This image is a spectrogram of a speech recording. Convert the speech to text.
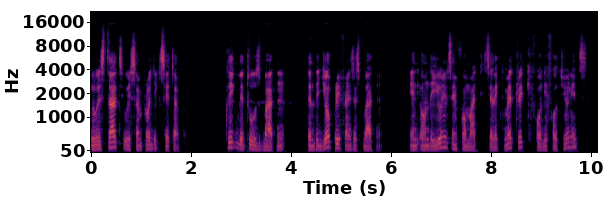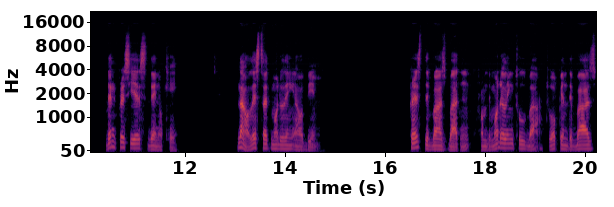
We will start with some project setup. Click the Tools button, then the Job Preferences button and on the units and format select metric for default units then press yes then ok now let's start modeling our beam. Press the bars button from the modeling toolbar to open the bars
